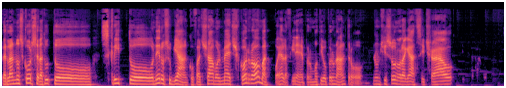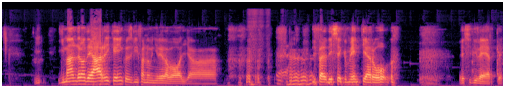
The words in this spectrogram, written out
Per l'anno scorso era tutto scritto nero su bianco, facciamo il match con Roman, poi alla fine per un motivo o per un altro non ci sono ragazzi, ciao. Gli mandano The Hurricane così gli fanno venire la voglia di fare dei segmenti a Raw e si diverte.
